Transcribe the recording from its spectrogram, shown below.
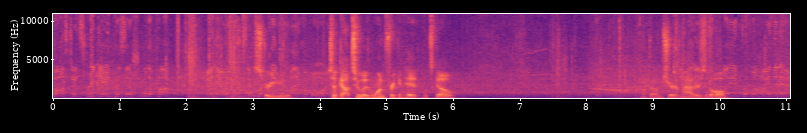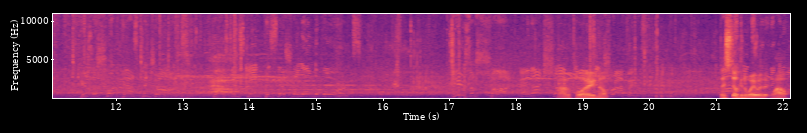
Boston's regained possession of the puck. And now he moves it Screw you. Took out two with one freaking hit. Let's go. Not that I'm sure it matters at all. Playing from behind the net. Here's a short pass to Johns. Boston's gained possession along the boards. Here's a shot, and that shot Out of play, nope. They still get away with it. Wow.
